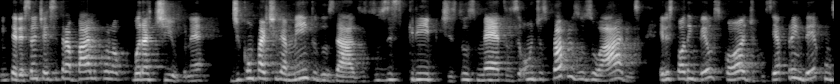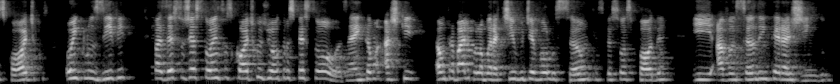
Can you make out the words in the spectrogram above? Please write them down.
interessante, é esse trabalho colaborativo, né? De compartilhamento dos dados, dos scripts, dos métodos, onde os próprios usuários eles podem ver os códigos e aprender com os códigos, ou inclusive fazer sugestões dos códigos de outras pessoas. Né? Então, acho que é um trabalho colaborativo de evolução que as pessoas podem ir avançando e interagindo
